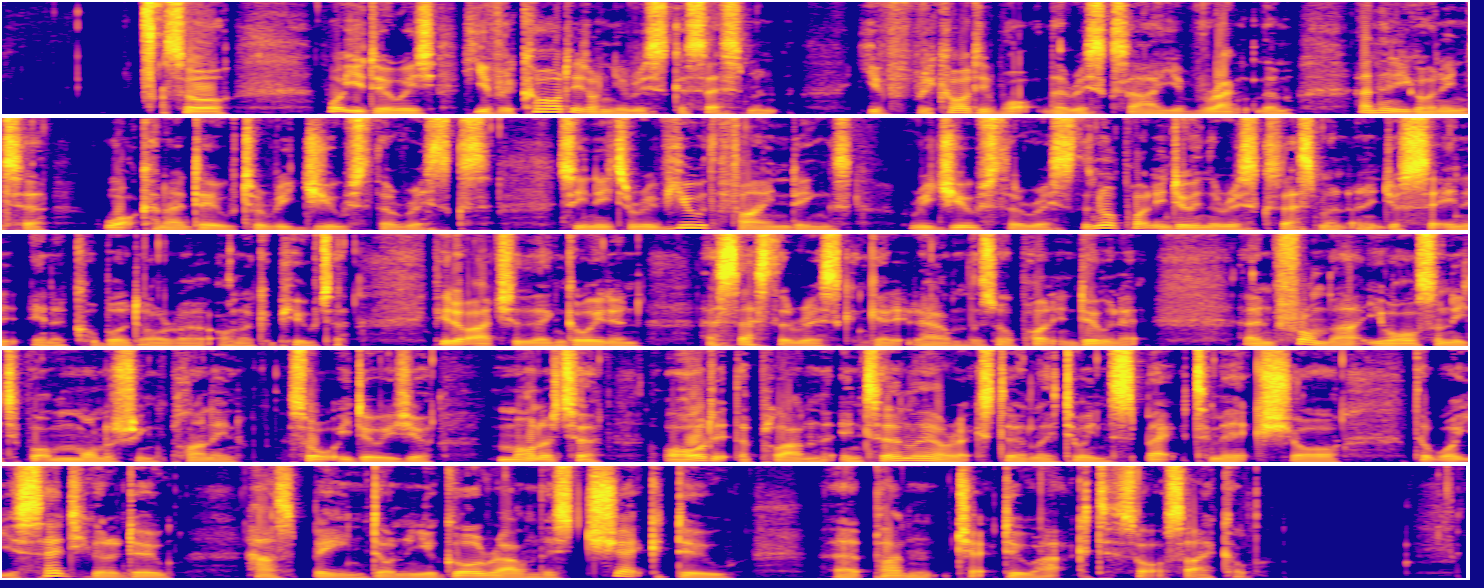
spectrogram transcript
So, what you do is you've recorded on your risk assessment, you've recorded what the risks are, you've ranked them, and then you're going into what can I do to reduce the risks. So, you need to review the findings, reduce the risks. There's no point in doing the risk assessment and it just sitting in a cupboard or a, on a computer. If you don't actually then go in and assess the risk and get it down, there's no point in doing it. And from that, you also need to put a monitoring plan in. So, what you do is you monitor, audit the plan internally or externally to inspect to make sure that what you said you're going to do has been done. And you go around this check, do, uh, plan, check, do, act sort of cycle.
